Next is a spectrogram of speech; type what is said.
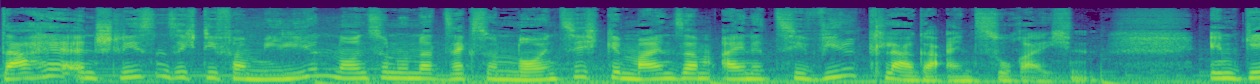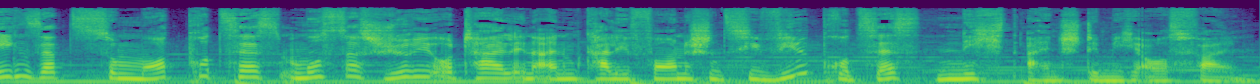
Daher entschließen sich die Familien 1996 gemeinsam eine Zivilklage einzureichen. Im Gegensatz zum Mordprozess muss das Juryurteil in einem kalifornischen Zivilprozess nicht einstimmig ausfallen.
